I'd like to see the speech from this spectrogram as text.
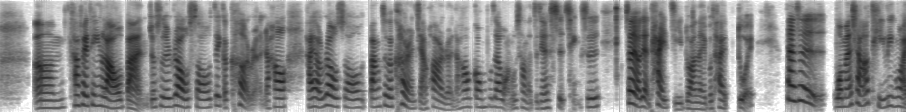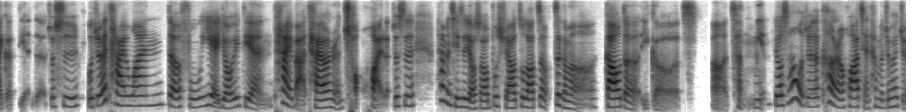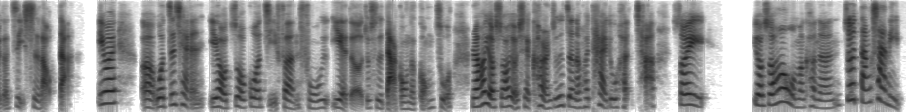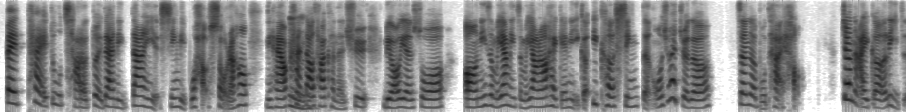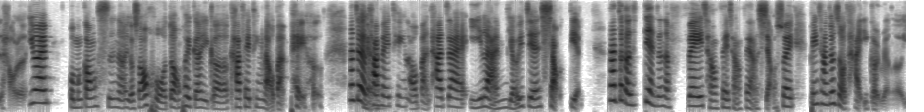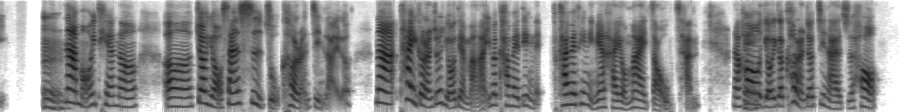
嗯，咖啡厅老板就是肉搜这个客人，然后还有肉搜帮这个客人讲话的人，然后公布在网络上的这件事情，是真的有点太极端了，也不太对。但是我们想要提另外一个点的，就是我觉得台湾的服务业有一点太把台湾人宠坏了，就是他们其实有时候不需要做到这这么高的一个呃层面，有时候我觉得客人花钱，他们就会觉得自己是老大，因为。呃，我之前也有做过几份服务业的，就是打工的工作。然后有时候有些客人就是真的会态度很差，所以有时候我们可能就是当下你被态度差的对待，你当然也心里不好受。然后你还要看到他可能去留言说，嗯、哦，你怎么样，你怎么样，然后还给你一个一颗星等，我就会觉得真的不太好。就拿一个例子好了，因为。我们公司呢，有时候活动会跟一个咖啡厅老板配合。那这个咖啡厅老板他在宜兰有一间小店，那这个店真的非常非常非常小，所以平常就只有他一个人而已。嗯，那某一天呢，呃，就有三四组客人进来了。那他一个人就是有点忙啊，因为咖啡店里咖啡厅里面还有卖早午餐。然后有一个客人就进来了之后，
